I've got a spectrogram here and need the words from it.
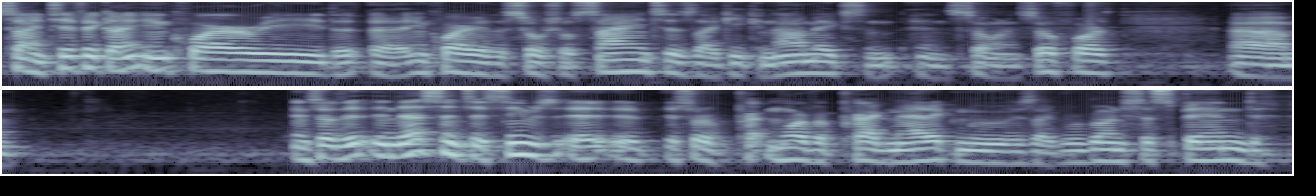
scientific inquiry, the uh, inquiry of the social sciences like economics and, and so on and so forth. Um, and so, th- in that sense, it seems it, it, it's sort of pr- more of a pragmatic move. Is like we're going to suspend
